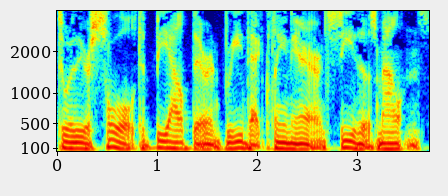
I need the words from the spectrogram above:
to your soul to be out there and breathe that clean air and see those mountains.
